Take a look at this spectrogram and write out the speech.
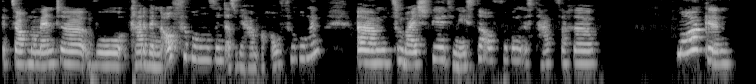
gibt es ja auch Momente, wo, gerade wenn Aufführungen sind, also wir haben auch Aufführungen, ähm, zum Beispiel die nächste Aufführung ist Tatsache morgen.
